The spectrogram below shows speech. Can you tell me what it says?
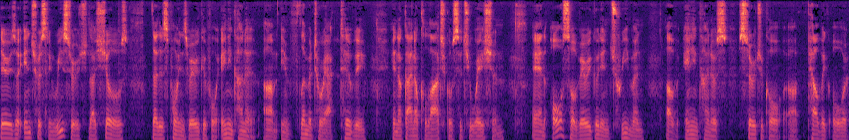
there is an interesting research that shows that this point is very good for any kind of um, inflammatory activity in a gynecological situation, and also very good in treatment of any kind of surgical uh, pelvic or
